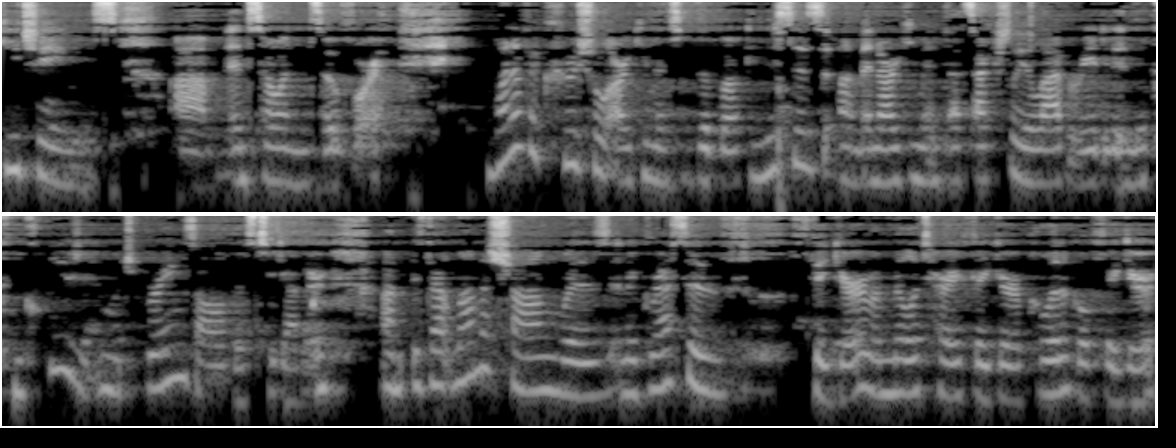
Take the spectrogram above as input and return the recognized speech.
Teachings, um, and so on and so forth. One of the crucial arguments of the book, and this is um, an argument that's actually elaborated in the conclusion, which brings all of this together, um, is that Lama Shang was an aggressive figure, a military figure, a political figure,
